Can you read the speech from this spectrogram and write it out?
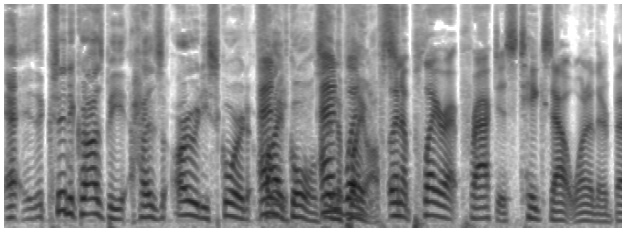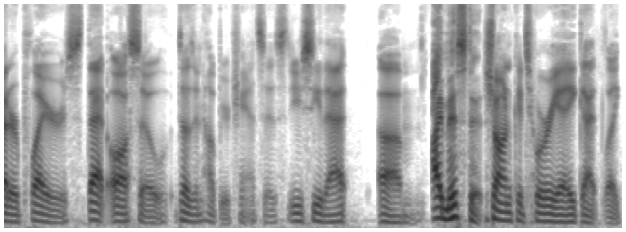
uh, Sidney Crosby has already scored five And- goals and in the when, playoffs. When a player at practice takes out one of their better players, that also doesn't help your chances. Do you see that? Um, I missed it Sean Couturier got like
